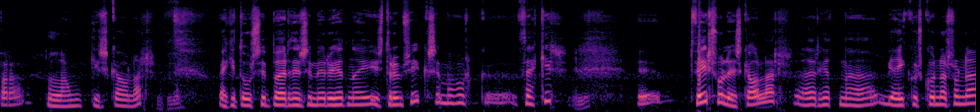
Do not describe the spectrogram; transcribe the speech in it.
bara langir skálar mm -hmm. ekkit ósvipaðir þeir sem eru hérna í Strömsvík sem að fólk uh, þekkir. Uh, Tveir svoleiði skálar, það er hérna já, einhvers konar svona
